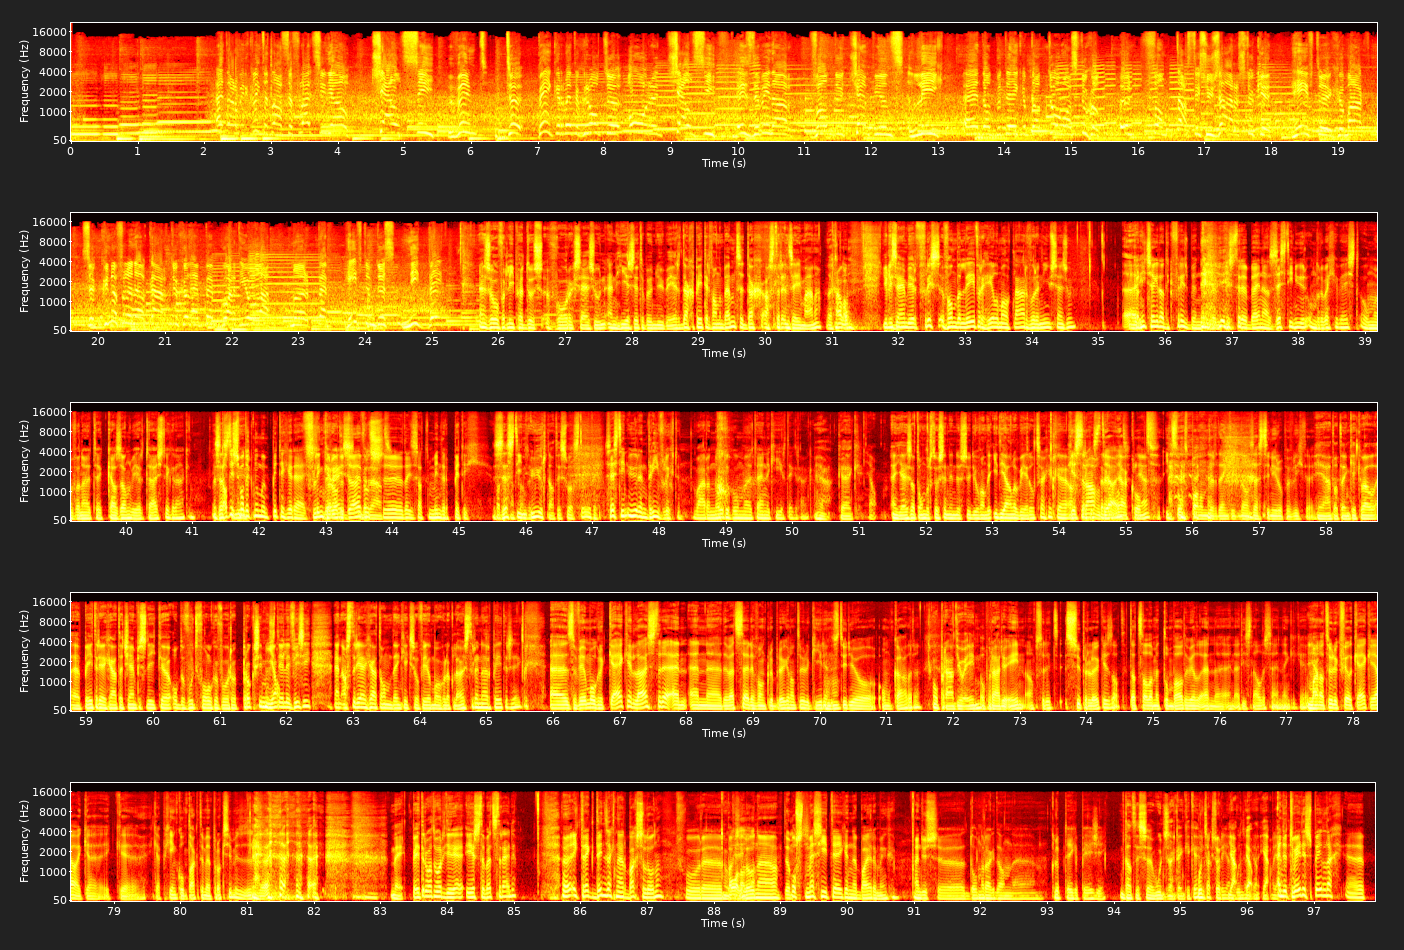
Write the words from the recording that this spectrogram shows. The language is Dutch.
En daar weer klinkt het laatste fluitsignaal. Chelsea wint de beker met de grote oren. Chelsea is de winnaar van de Champions League. En dat betekent dat Thomas Tuchel een fantastisch huzarenstukje heeft gemaakt. Ze knuffelen elkaar, Tuchel en Pep Guardiola. Maar Pep heeft hem dus niet beter. En zo verliep het dus vorig seizoen. En hier zitten we nu weer. Dag Peter van den Bemt, dag Aster en Zeemane. Dag Hallo. Jullie zijn weer fris van de lever, helemaal klaar voor een nieuw seizoen? Ik kan niet zeggen dat ik fris ben. Ik ben gisteren bijna 16 uur onderweg geweest om vanuit de Kazan weer thuis te geraken. Dat is wat ik noem een pittige reis. Flinke reis, de Duivels uh, dat is dat minder pittig. 16 uur, dat is wel stevig. 16 uur en drie vluchten waren nodig om uiteindelijk hier te geraken. Ja, kijk. Ja. En jij zat ondertussen in de studio van de Ideale Wereld, zag ik. Gisteravond, gisteravond, Ja, ja, klopt. Ja? Iets ontspannender, denk ik, dan 16 uur op een vliegtuig. Ja, dat denk ik wel. Uh, Peter, jij gaat de Champions League op de voet volgen voor Proximus ja. Televisie. En Astrid, jij gaat dan, denk ik, zoveel mogelijk luisteren naar Peter, zeker? zoveel mogelijk kijken, luisteren en, en de wedstrijden van Club Brugge natuurlijk hier uh -huh. in de studio omkaderen. Op Radio 1. Op Radio 1, absoluut. Superleuk is dat. Dat zal dan met Tom Boudewil en, en Eddie Snelders zijn, denk ik. Hè. Maar ja. natuurlijk veel kijken. Ja, ik, ik, ik heb geen contacten met Proximus. Dus, nee. Peter, wat worden je eerste wedstrijden? Uh, ik trek dinsdag naar Barcelona. Voor uh, Barcelona post-Messi tegen Bayern München. En dus uh, donderdag dan club tegen PSG. Dat is woensdag, denk ik. Hè? Woensdag, sorry. Ja, ja, woensdag, ja, en de tweede speeldag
